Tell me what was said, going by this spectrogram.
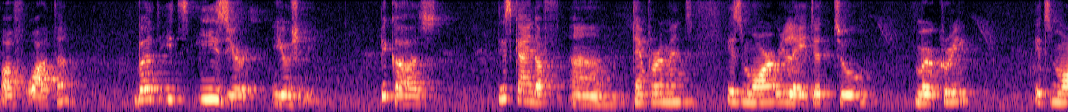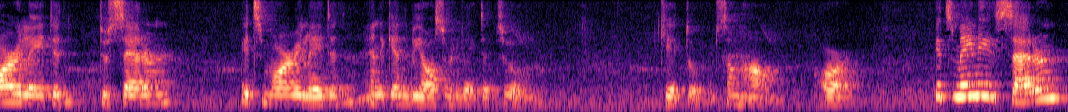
of Vata, but it's easier usually because this kind of um, temperament is more related to Mercury, it's more related to Saturn, it's more related and it can be also related to Ketu somehow or it's mainly Saturn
